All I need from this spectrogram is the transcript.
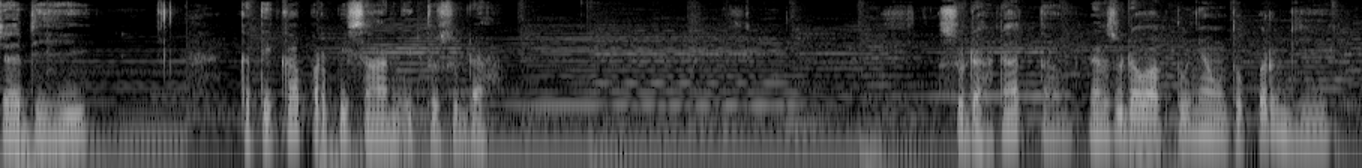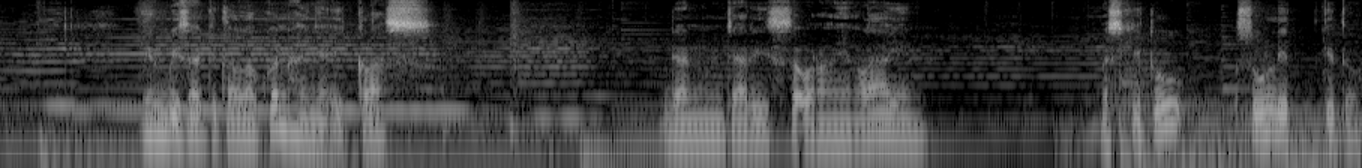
Jadi, ketika perpisahan itu sudah sudah datang dan sudah waktunya untuk pergi, yang bisa kita lakukan hanya ikhlas dan mencari seorang yang lain. Meski itu sulit gitu.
